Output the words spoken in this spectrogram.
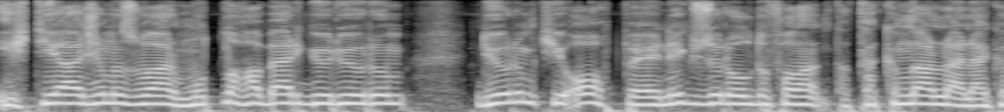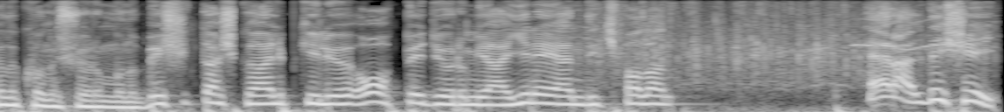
ihtiyacımız var. Mutlu haber görüyorum. Diyorum ki oh be ne güzel oldu falan. Ta- Takımlarla alakalı konuşuyorum bunu. Beşiktaş galip geliyor. Oh be diyorum ya yine yendik falan. Herhalde şey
